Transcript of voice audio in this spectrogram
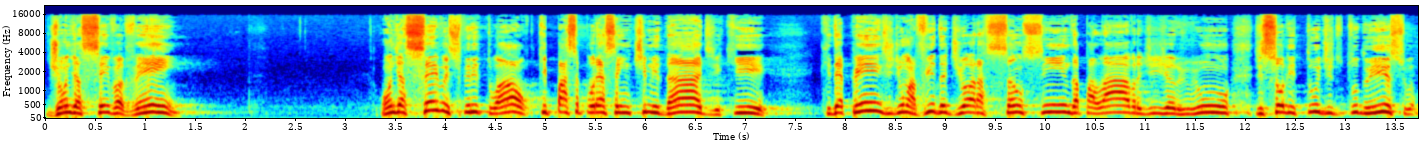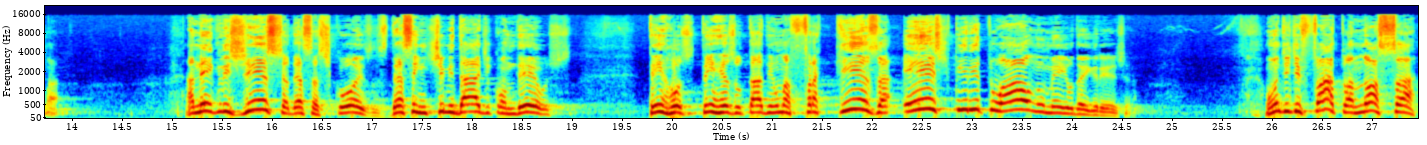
de onde a seiva vem, onde a seiva espiritual que passa por essa intimidade, que que depende de uma vida de oração, sim, da palavra, de jejum, de solitude, de tudo isso, a negligência dessas coisas, dessa intimidade com Deus, tem, tem resultado em uma fraqueza espiritual no meio da igreja. Onde de fato a nossa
